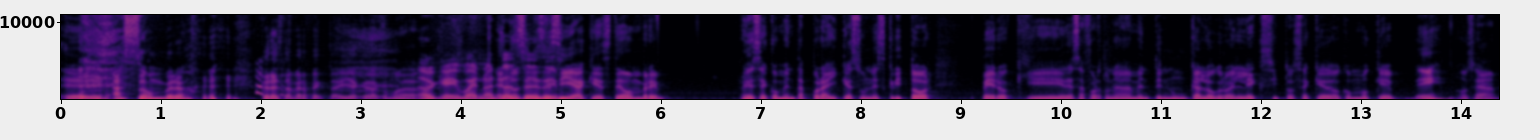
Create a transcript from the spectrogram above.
eh, asombro. Pero está perfecto ahí, ya quedó acomodado. Ok, bueno, entonces, Entonces, les sí. decía que este hombre eh, se comenta por ahí que es un escritor, pero que desafortunadamente nunca logró el éxito. Se quedó como que, eh, o sea,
